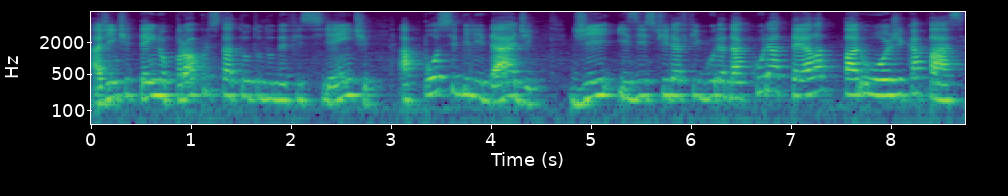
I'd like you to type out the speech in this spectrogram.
a gente tem no próprio Estatuto do Deficiente a possibilidade de existir a figura da curatela para o hoje capaz.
